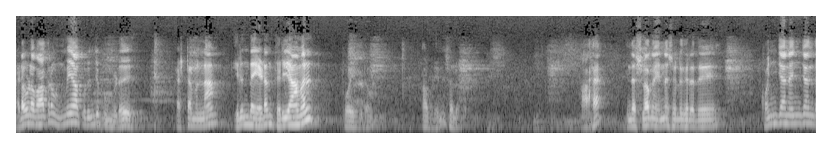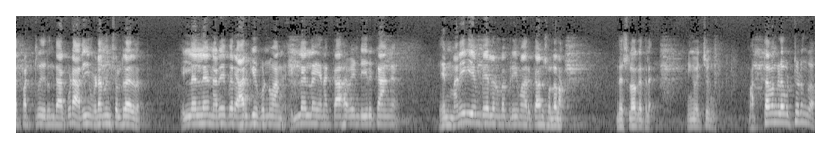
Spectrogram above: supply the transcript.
கடவுளை மாத்திரம் உண்மையாக புரிஞ்சு கும்பிடு. கஷ்டமெல்லாம் இருந்த இடம் தெரியாமல் போய்விடும் அப்படின்னு சொல்லுவோம் ஆக இந்த ஸ்லோகம் என்ன சொல்லுகிறது? கொஞ்சம் நெஞ்சம் இந்த பற்று இருந்தால் கூட அதையும் விடணும்னு சொல்கிறார் இல்லை இல்லை நிறைய பேர் ஆர்கியூ பண்ணுவாங்க. இல்லை இல்லை எனக்காக வேண்டி இருக்காங்க. என் மனைவி என் பேரில் ரொம்ப பிரியமாக இருக்கான்னு சொல்லலாம். இந்த ஸ்லோகத்தில். நீங்கள் வச்சுங்க. மற்றவங்களை விட்டுடுங்க.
